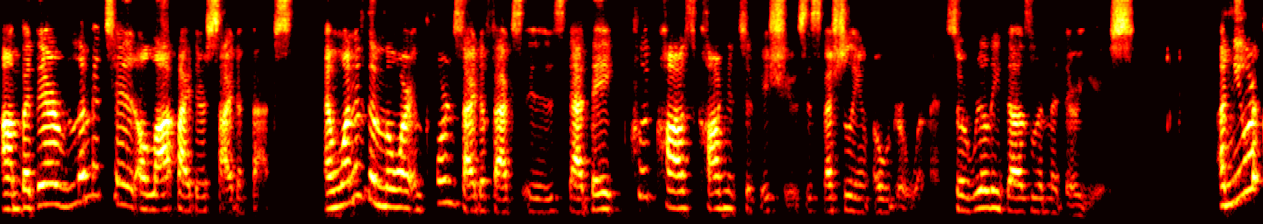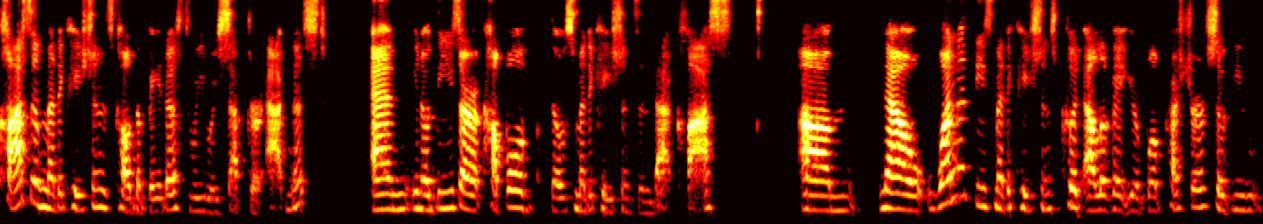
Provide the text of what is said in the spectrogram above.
um, but they're limited a lot by their side effects. And one of the more important side effects is that they could cause cognitive issues, especially in older women. So it really does limit their use. A newer class of medication is called the beta 3 receptor agonist. And you know, these are a couple of those medications in that class. Um, now, one of these medications could elevate your blood pressure. So if you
